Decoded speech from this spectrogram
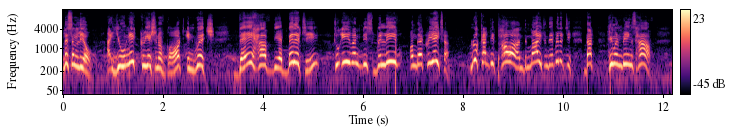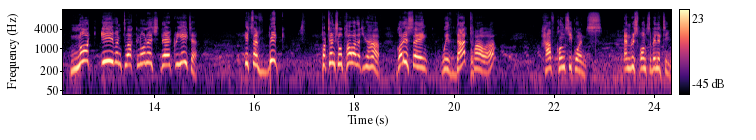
Listen, Leo, a unique creation of God in which they have the ability to even disbelieve on their creator. Look at the power and the might and the ability that human beings have, not even to acknowledge their creator. It's a big potential power that you have. God is saying, with that power, have consequence and responsibility.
